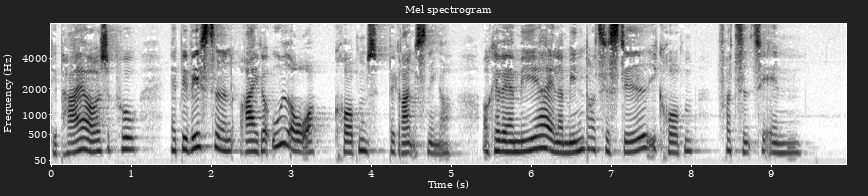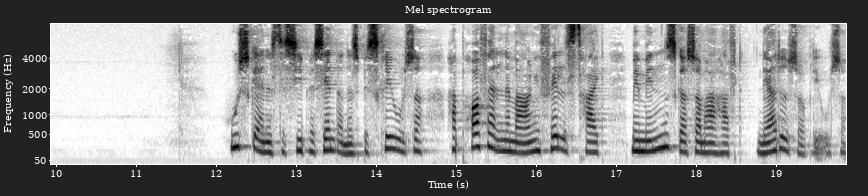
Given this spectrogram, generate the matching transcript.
Det peger også på, at bevidstheden rækker ud over kroppens begrænsninger og kan være mere eller mindre til stede i kroppen fra tid til anden. Huskeanestesi-patienternes beskrivelser har påfaldende mange fællestræk med mennesker, som har haft nærdødsoplevelser,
